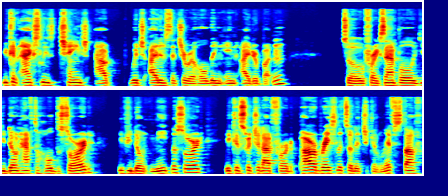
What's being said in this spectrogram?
you can actually change out which items that you were holding in either button. So for example, you don't have to hold the sword if you don't need the sword. You can switch it out for the power bracelet so that you can lift stuff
